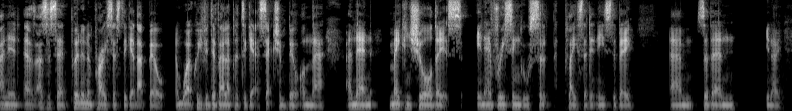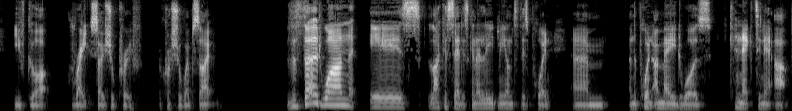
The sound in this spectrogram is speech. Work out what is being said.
and it, as, as, I said, put in a process to get that built and work with your developer to get a section built on there, and then making sure that it's in every single place that it needs to be. Um, so then, you know, you've got great social proof across your website. The third one is, like I said, it's going to lead me onto this point. Um, and the point I made was connecting it up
